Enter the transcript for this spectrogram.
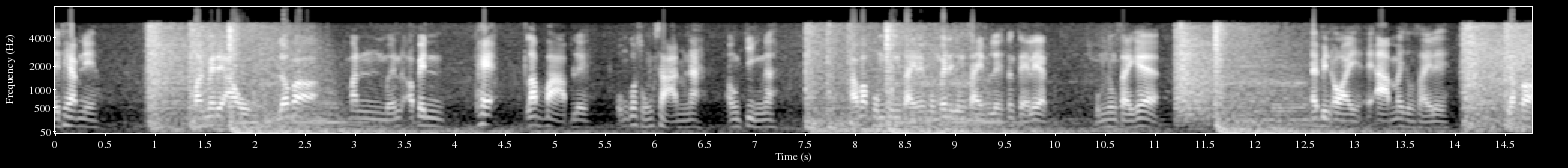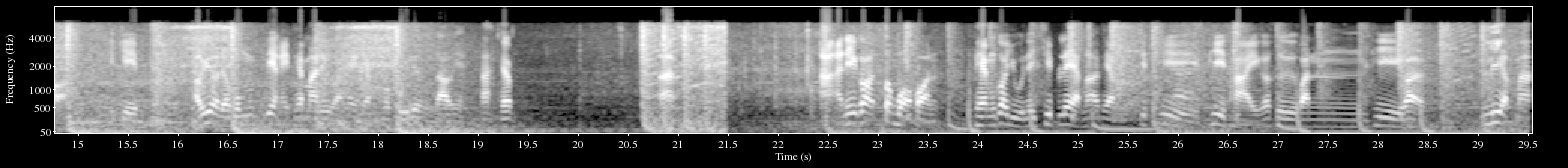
ไอ้แพมเนี่ยมันไม่ได้เอาแล้วก็ มันเหมือนเอาเป็นแพะรับบาปเลย ผมก็สงสารมันนะ เอาจริงนะถามว่าผมสงสัยไหมผมไม่ได้สงสัยมันเลย ตั้งแต่แรก ผมสงสัยแค่ไอ้เป็นออยไอ้อาร์มไม่สงสัยเลย แล้วก็ไอ้เกม เอางี้เดี๋ยวผมเรียกไอ้แพมมาดีกว่าให้แพมมาคุยเรื่องของเราเนี่ยอะแพมอะอะอันนี้ก็ต้องบอกก่อน แพมก็อยู่ในคลิปแรกนะแพมคลิปที่พี่ถ่ายก็คือวันที่ว่าเรียกมา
